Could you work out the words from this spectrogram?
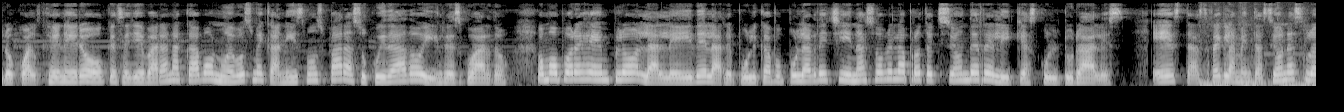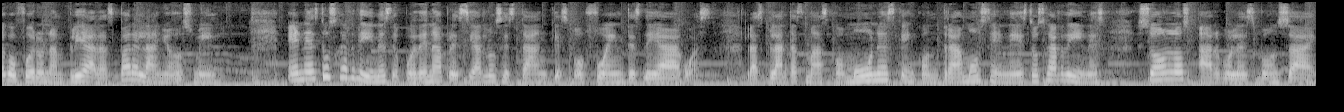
lo cual generó que se llevaran a cabo nuevos mecanismos para su cuidado y resguardo, como por ejemplo la Ley de la República Popular de China sobre la protección de reliquias culturales. Estas reglamentaciones luego fueron ampliadas para el año 2000. En estos jardines se pueden apreciar los estanques o fuentes de aguas. Las plantas más comunes que encontramos en estos jardines son los árboles bonsai,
